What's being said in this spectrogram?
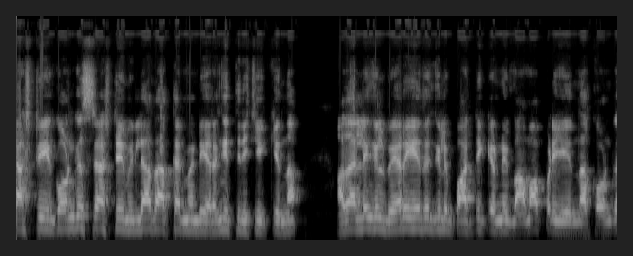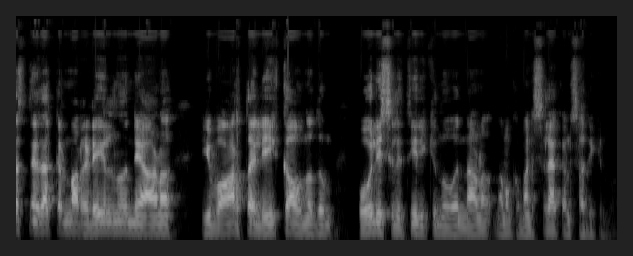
രാഷ്ട്രീയം കോൺഗ്രസ് രാഷ്ട്രീയം ഇല്ലാതാക്കാൻ വേണ്ടി ഇറങ്ങിത്തിരിച്ചിരിക്കുന്ന അതല്ലെങ്കിൽ വേറെ ഏതെങ്കിലും പാർട്ടിക്ക് വേണ്ടി മാമാപ്പടി ചെയ്യുന്ന കോൺഗ്രസ് നേതാക്കന്മാരുടെ ഇടയിൽ നിന്ന് തന്നെയാണ് ഈ വാർത്ത ലീക്കാവുന്നതും പോലീസിൽ എത്തിയിരിക്കുന്നു എന്നാണ് നമുക്ക് മനസ്സിലാക്കാൻ സാധിക്കുന്നത്.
